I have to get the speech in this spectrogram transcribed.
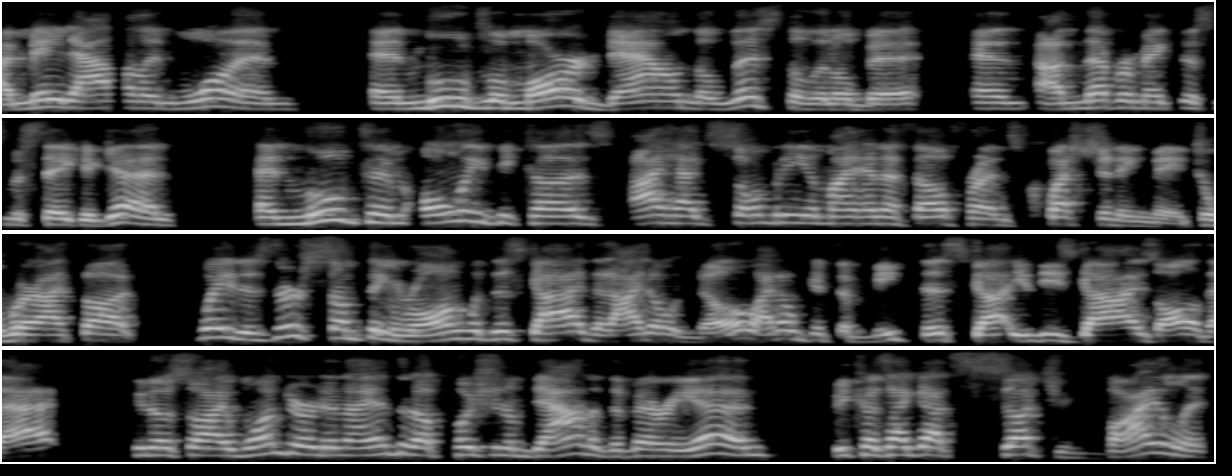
I made Allen one and moved Lamar down the list a little bit. And I'll never make this mistake again. And moved him only because I had so many of my NFL friends questioning me to where I thought, wait, is there something wrong with this guy that I don't know? I don't get to meet this guy, these guys, all that. You know, so I wondered and I ended up pushing him down at the very end because I got such violent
